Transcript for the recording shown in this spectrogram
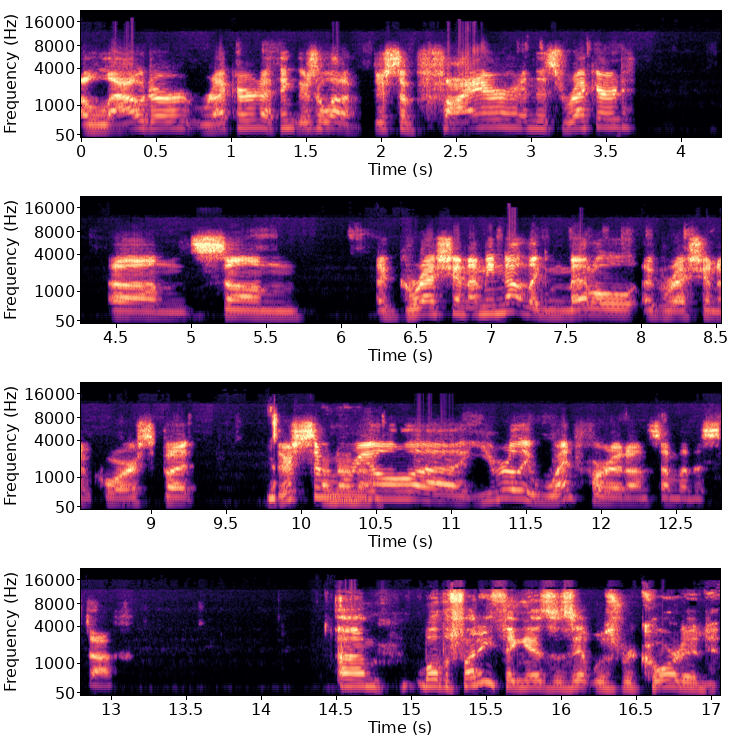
a louder record. I think there's a lot of, there's some fire in this record, um, some aggression. I mean, not like metal aggression, of course, but there's some No, no, no. real, uh, you really went for it on some of this stuff. Um, well, the funny thing is, is it was recorded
